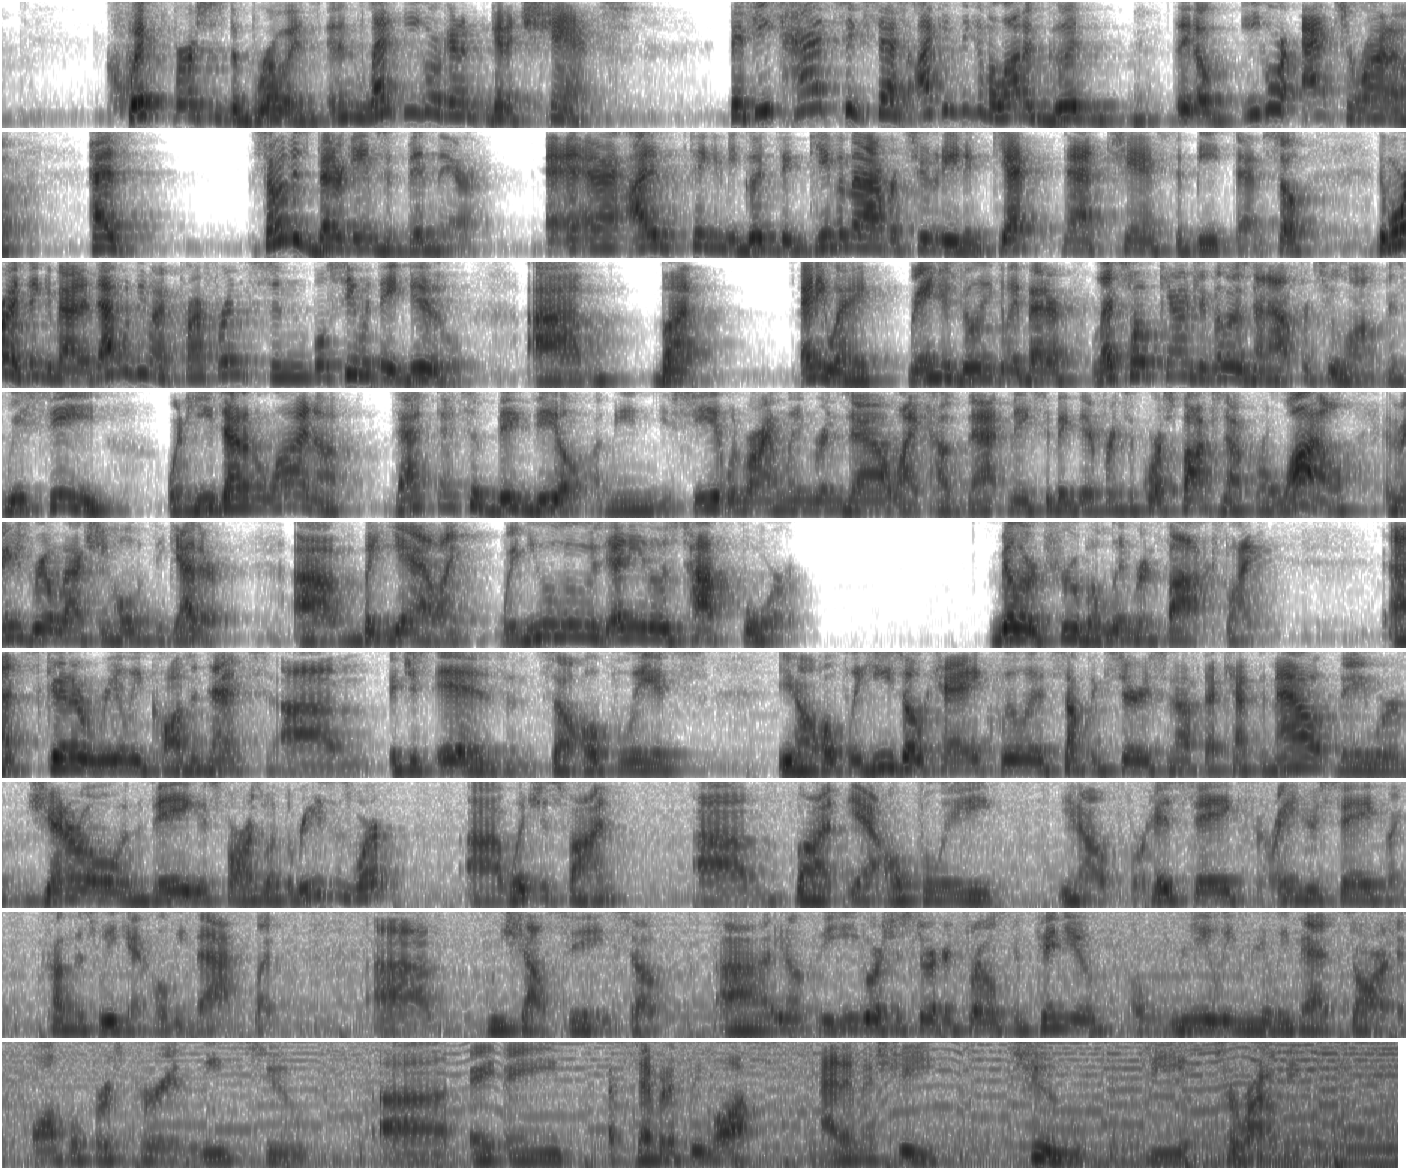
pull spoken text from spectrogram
Quick versus the Bruins, and then let Igor get, get a chance. Because he's had success. I can think of a lot of good, you know, Igor at Toronto has some of his better games have been there. And, I, I think it'd be good to give him that opportunity to get that chance to beat them. So the more I think about it, that would be my preference, and we'll see what they do. Um, but Anyway, Rangers really need to play better. Let's hope K'Andre Miller is not out for too long because we see when he's out of the lineup, that that's a big deal. I mean, you see it when Ryan Lindgren's out, like how that makes a big difference. Of course, Fox is out for a while, and the Rangers were able to actually hold it together. Um, but yeah, like when you lose any of those top four, Miller, Trouba, Lindgren, Fox, like that's gonna really cause a dent. Um, it just is, and so hopefully it's you know, hopefully he's okay. Clearly, it's something serious enough that kept him out. They were general and vague as far as what the reasons were, uh, which is fine. Um, but yeah, hopefully, you know, for his sake, for Rangers' sake, like come this weekend, he'll be back. But um, we shall see. So, uh, you know, the Igor Shesterkin struggles continue. A really, really bad start, an awful first period leads to uh, a, a, a 7 3 loss at MSG to the Toronto Maple Leafs.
